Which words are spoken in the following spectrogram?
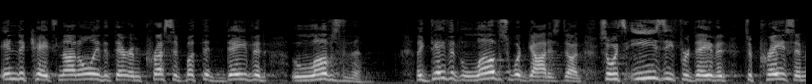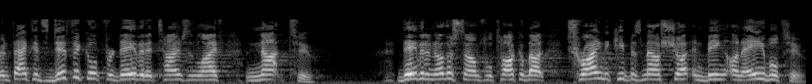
indicates not only that they're impressive, but that David loves them. Like David loves what God has done. So it's easy for David to praise him. In fact, it's difficult for David at times in life not to. David in other Psalms will talk about trying to keep his mouth shut and being unable to.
